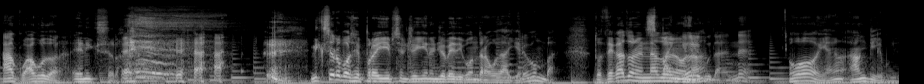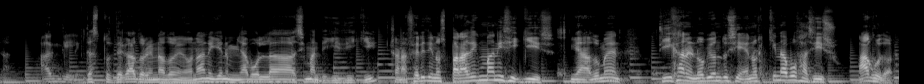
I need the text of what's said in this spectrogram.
Άκου, άκου τώρα. Δεν ξέρω. Δεν ξέρω πώς προέκυψε και έγινε και παιδικό τραγουδάκι ρε κομπάρ. Το 19ο Σπανιόλοι που αιώνα... ήταν, ναι. Όχι, ε, Άγγλοι που ήταν. Άγγλοι. Ήταν στο 19ο αιώνα, έγινε μια πολλά σημαντική δίκη και αναφέρει την ως παράδειγμα ηθικής για να δούμε τι είχαν ενώπιον τους οι ένορκοι να αποφασίσουν. Άκου τώρα.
